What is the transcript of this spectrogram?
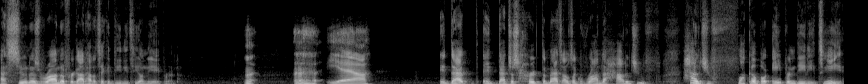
as soon as Ronda forgot how to take a DDT on the apron. Yeah. It, that it, that just hurt the match. I was like, Ronda, how did you, how did you fuck up an apron DDT?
